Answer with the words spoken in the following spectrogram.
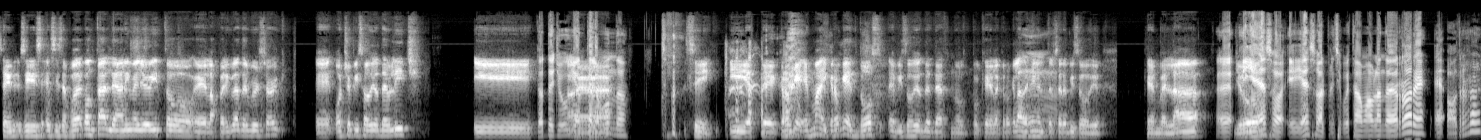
Si, si, si se puede contar, de anime yo he visto eh, las películas de Berserk, eh, ocho episodios de Bleach y. Dos de Ah, en Telemundo. Sí, y este, creo que, es más, y creo que dos episodios de Death Note, porque la- creo que la dejé en el Mm. tercer episodio. Que en verdad, Eh, yo- Y eso, y eso, al principio que estábamos hablando de errores, es otro error.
